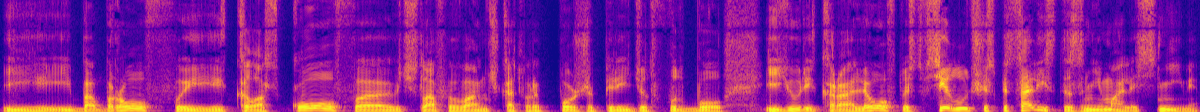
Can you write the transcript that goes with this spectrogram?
и, и Бобров, и Колосков, э, Вячеслав Иванович, который позже перейдет в футбол, и Юрий Королев. То есть все лучшие специалисты занимались с ними.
